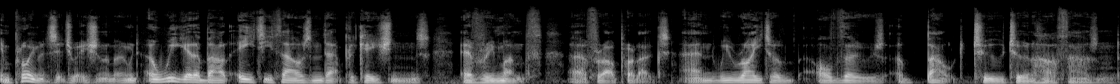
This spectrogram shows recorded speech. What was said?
employment situation at the moment and we get about 80,000 applications every month uh, for our products, and we write of, of those about two, two and a half thousand.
